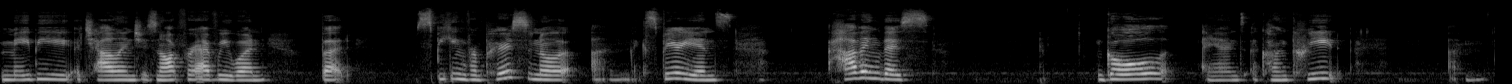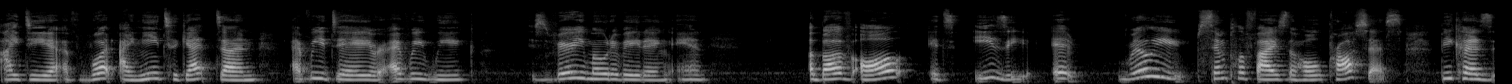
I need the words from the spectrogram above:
Maybe a challenge is not for everyone, but speaking from personal um, experience, having this goal and a concrete um, idea of what I need to get done every day or every week is very motivating and above all it's easy it really simplifies the whole process because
